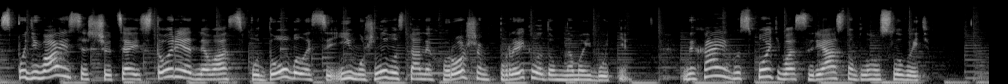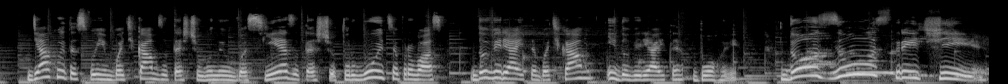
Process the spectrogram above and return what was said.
Сподіваюся, що ця історія для вас сподобалася і, можливо, стане хорошим прикладом на майбутнє. Нехай Господь вас рясно благословить. Дякуйте своїм батькам за те, що вони у вас є, за те, що турбуються про вас. Довіряйте батькам і довіряйте Богові. До зустрічі!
